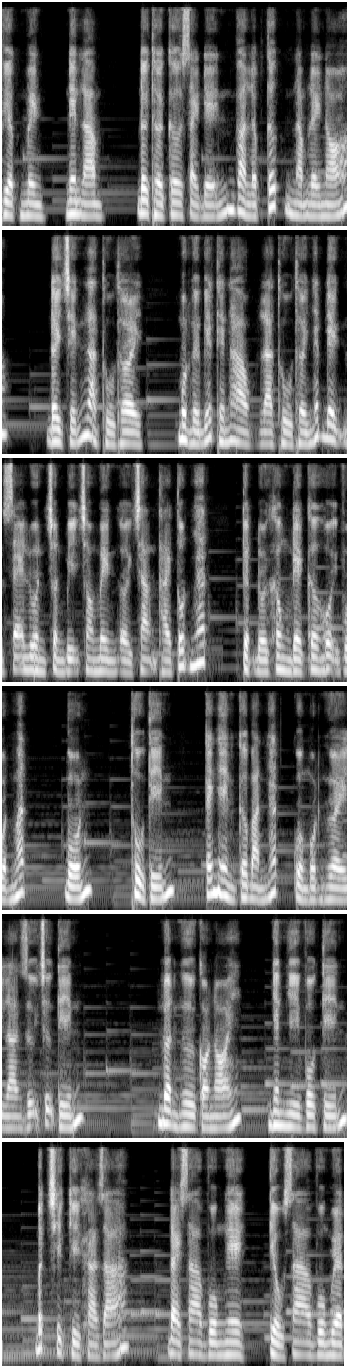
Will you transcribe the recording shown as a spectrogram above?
việc mình nên làm, đợi thời cơ xảy đến và lập tức nắm lấy nó. Đây chính là thủ thời. Một người biết thế nào là thủ thời nhất định sẽ luôn chuẩn bị cho mình ở trạng thái tốt nhất, tuyệt đối không để cơ hội vuột mất. 4. Thủ tín cái nền cơ bản nhất của một người là giữ chữ tín. Luận ngư có nói, nhân nhi vô tín, bất tri kỳ khả giã, đại sa vô nghề, tiểu sa vô nguyệt,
